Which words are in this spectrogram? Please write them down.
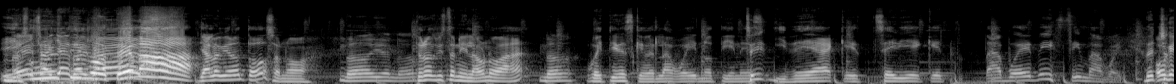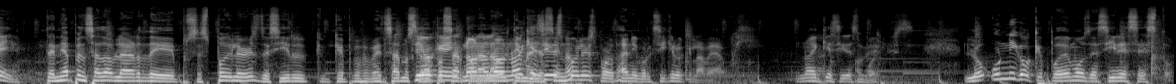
Y último ya- tema. ¿Ya lo vieron todos o no? No, yo no. ¿Tú no has visto ni la 1 A? No. Güey, tienes que verla, güey. No tienes Sí. idea qué serie que está buenísima, güey. De hecho, tenía pensado hablar de pues, spoilers, decir que, que pensamos Sí, que va ok. a pasar No, para no, la no. última No hay que decir spoilers por Dani porque sí quiero que la vea, güey. No hay que decir spoilers. Lo único que podemos decir es esto.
